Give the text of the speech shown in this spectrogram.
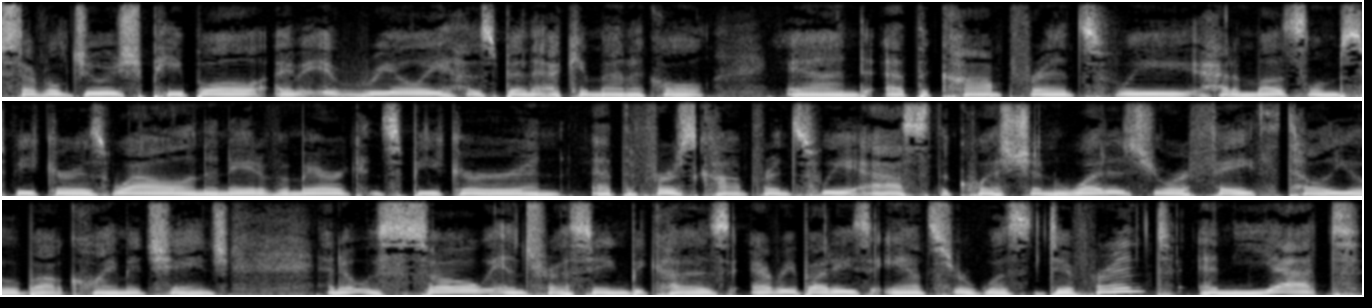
several Jewish people. I mean, it really has been ecumenical. And at the conference, we had a Muslim speaker as well and a Native American speaker. And at the first conference, we asked the question, What does your faith tell you about climate change? And it was so interesting because everybody's answer was different. And yet,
